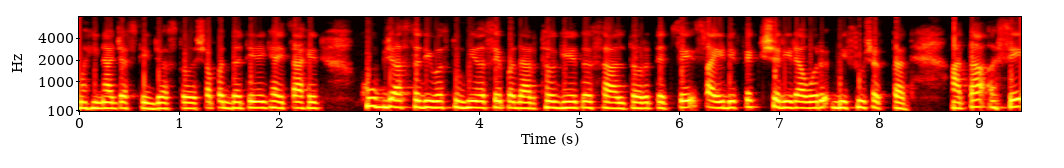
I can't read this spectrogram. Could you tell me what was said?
महिना जास्तीत जास्त अशा पद्धतीने घ्यायचा आहेत. खूप जास्त दिवस तुम्ही असे पदार्थ घेत असाल तर त्याचे साईड इफेक्ट शरीरावर दिसू शकतात. आता असे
